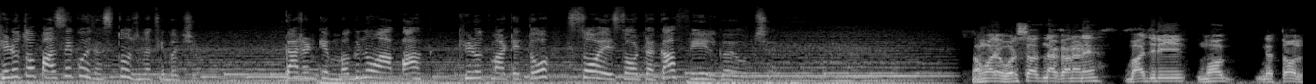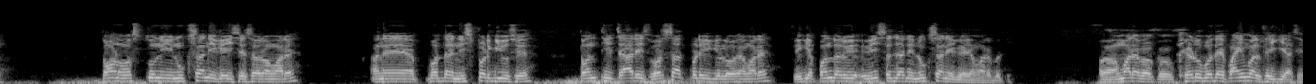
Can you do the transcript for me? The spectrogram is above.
ખેડૂતો પાસે કોઈ રસ્તો જ નથી બચ્યો. કારણ કે મગનો આ પાક ખેડૂત માટે તો સો એ સો ટકા ફેલ ગયો છે. અમારે વરસાદના કારણે બાજરી, મગ ને તલ ત્રણ વસ્તુની નુકસાની ગઈ છે, સર, અમારે. અને બધા નિષ્ફળ ગયું છે. ત્રણથી ચાર ઇંચ વરસાદ પડી ગયેલો છે અમારે. વીઘે પંદર વીસ હજારની નુકસાની ગઈ અમારે બધી. હવે અમારે ખેડૂત બધા પાયમાલ થઈ ગયા છે.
